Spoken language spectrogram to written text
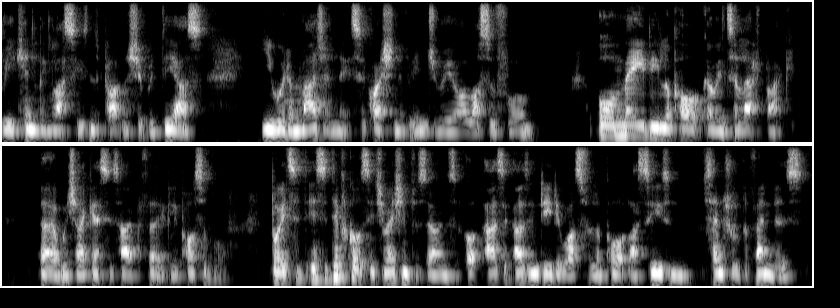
rekindling last season's partnership with Dias, you would imagine it's a question of injury or loss of form, or maybe Laporte going to left back uh, which I guess is hypothetically possible. But it's a, it's a difficult situation for Stones, as as indeed it was for Laporte last season. Central defenders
